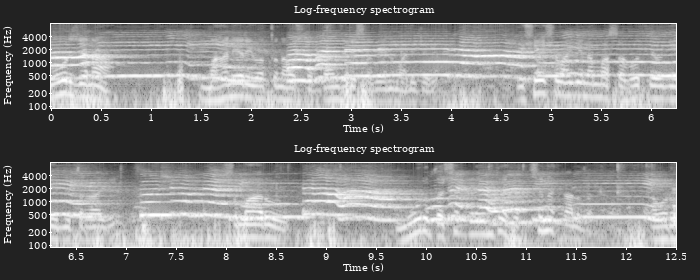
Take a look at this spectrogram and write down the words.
ಮೂರು ಜನ ಮಹನೀಯರು ಇವತ್ತು ನಾವು ಶ್ರದ್ಧಾಂಜಲಿ ಸಭೆಯನ್ನು ಮಾಡಿದ್ದೇವೆ ವಿಶೇಷವಾಗಿ ನಮ್ಮ ಸಹೋದ್ಯೋಗಿ ಮಿತ್ರರಾಗಿ ಸುಮಾರು ಮೂರು ದಶಕಗಳಿಂದ ಹೆಚ್ಚಿನ ಕಾಲದಲ್ಲಿ ಅವರು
